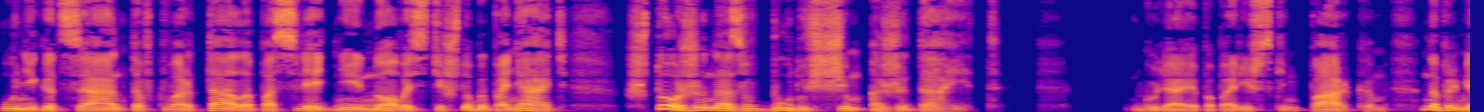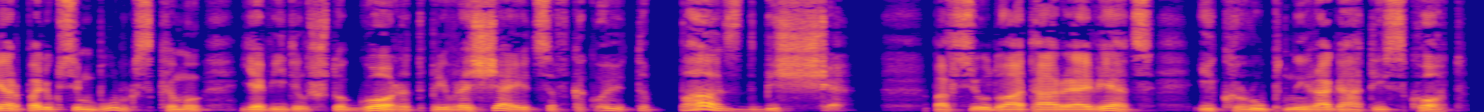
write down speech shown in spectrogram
у негациантов квартала последние новости, чтобы понять, что же нас в будущем ожидает. Гуляя по парижским паркам, например, по Люксембургскому, я видел, что город превращается в какое-то пастбище. Повсюду отары овец и крупный рогатый скот.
